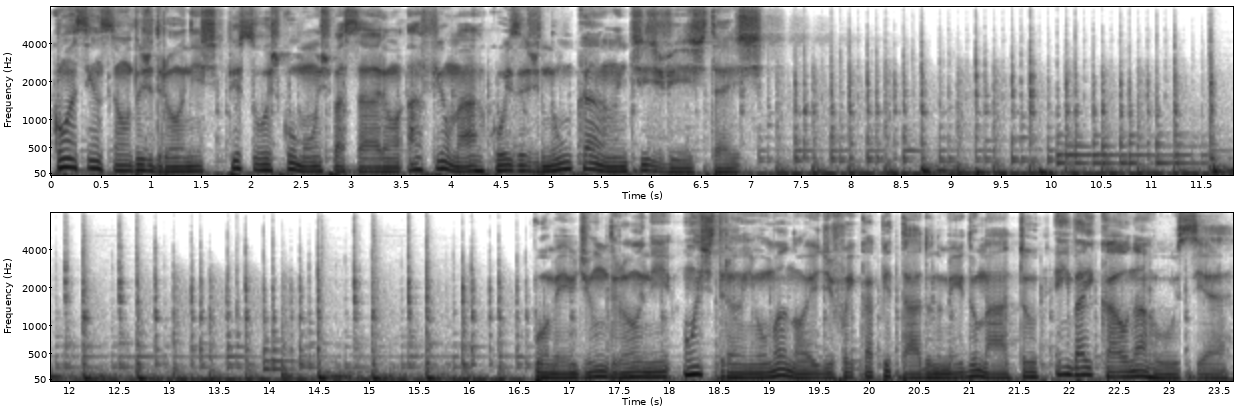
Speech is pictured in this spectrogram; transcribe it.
Com a ascensão dos drones, pessoas comuns passaram a filmar coisas nunca antes vistas. De um drone, um estranho humanoide foi captado no meio do mato em Baikal, na Rússia.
